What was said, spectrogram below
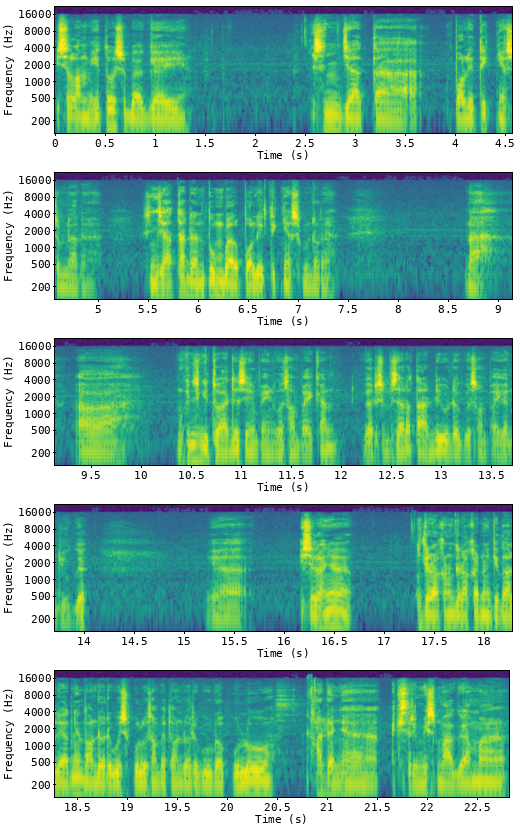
Islam itu sebagai senjata politiknya sebenarnya senjata dan tumbal politiknya sebenarnya Nah, uh, mungkin segitu aja sih yang pengen gue sampaikan. Garis besar tadi udah gue sampaikan juga. Ya, istilahnya gerakan-gerakan yang kita lihat nih tahun 2010 sampai tahun 2020 adanya ekstremisme agama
